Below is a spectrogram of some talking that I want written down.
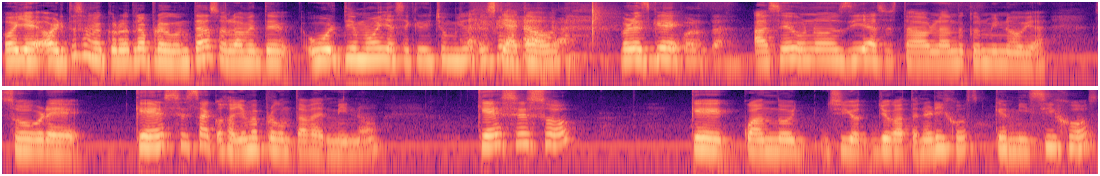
Oye, ahorita se me ocurrió otra pregunta, solamente último, ya sé que he dicho muchas veces que acabo. Pero es que hace unos días estaba hablando con mi novia sobre qué es esa cosa. Yo me preguntaba de mí, ¿no? ¿Qué es eso que cuando si yo llego a tener hijos, que mis hijos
